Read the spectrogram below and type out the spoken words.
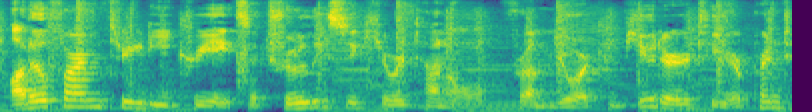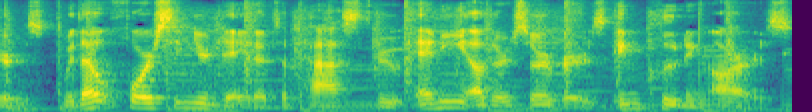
AutoFarm 3D creates a truly secure tunnel from your computer to your printers, without forcing your data to pass through any other servers, including ours.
